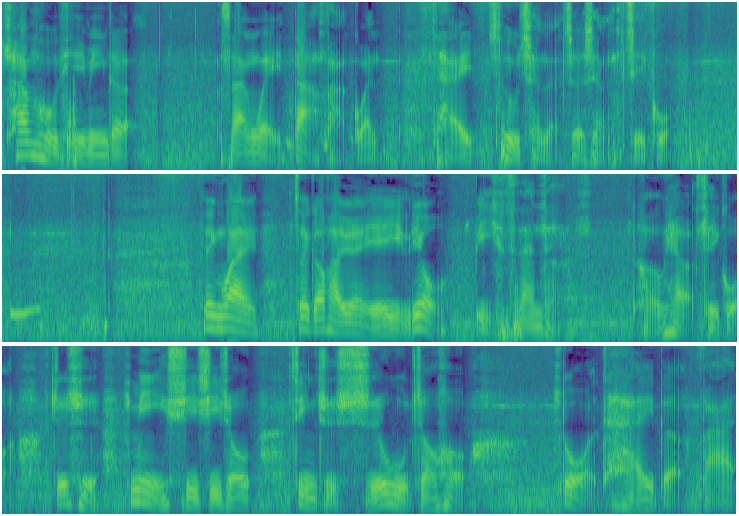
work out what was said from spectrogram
川普提名的三位大法官，才促成了这项结果。另外，最高法院也以六比三的。投票结果支持密西西州禁止十五周后堕胎的法案。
